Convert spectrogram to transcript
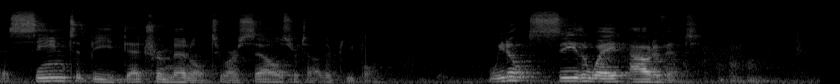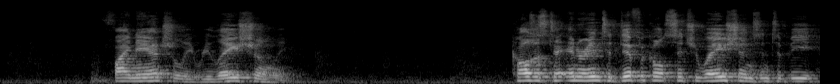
that seem to be detrimental to ourselves or to other people. We don't see the way out of it financially, relationally. Calls us to enter into difficult situations and to be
